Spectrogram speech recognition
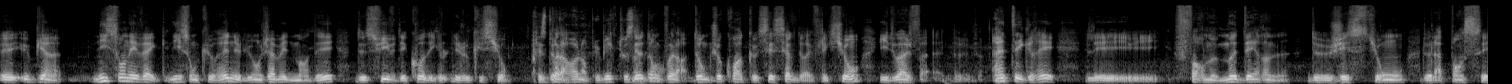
eh bien, ni son évêque ni son curé ne lui ont jamais demandé de suivre des cours d'élocution. Prise de parole en public, tout simplement. Donc voilà. Donc je crois que ces cercles de réflexion, ils doivent euh, intégrer les formes modernes de gestion de la pensée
